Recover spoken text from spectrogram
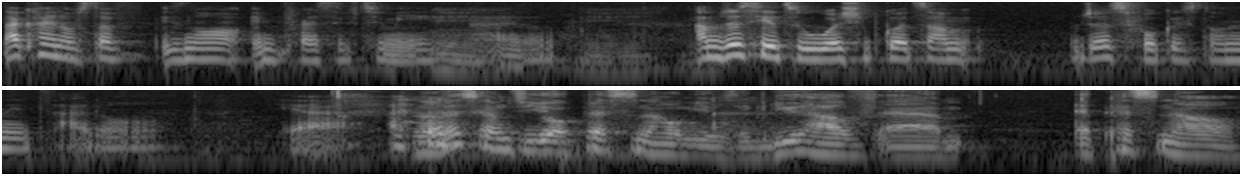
That kind of stuff is not impressive to me. I don't. I'm just here to worship God, so I'm just focused on it. I don't. Yeah. Now let's come to your personal music. Do you have um, a personal,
